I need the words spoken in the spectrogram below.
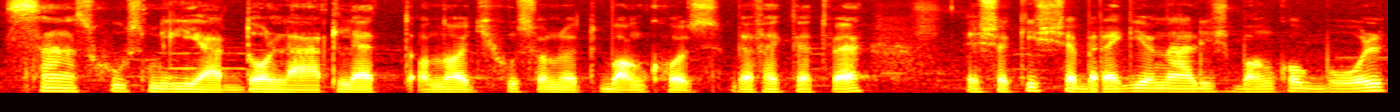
120 milliárd dollár lett a nagy 25 bankhoz befektetve, és a kisebb regionális bankokból,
